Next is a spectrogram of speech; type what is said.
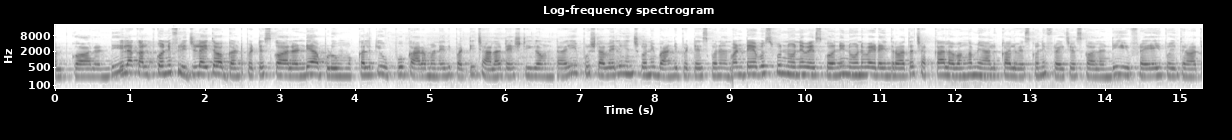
కలుపుకోవాలండి. ఇలా కలుపుకొని ఫ్రిడ్జ్లో అయితే ఒక గంట పెట్టేసుకోవాలండి. అప్పుడు ముక్కలకి ఉప్పు కారం అనేది పట్టి చాలా టేస్టీగా ఉంటాయి. ఇప్పుడు స్టవ్ వెలిగించుకొని బాండి పెట్టేసుకొని వన్ టేబుల్ స్పూన్ నూనె వేసుకొని నూనె వేడైన తర్వాత చెక్క లవంగం యాలక్కాయలు వేసుకొని ఫ్రై చేసుకోవాలండి. ఈ ఫ్రై అయిపోయిన తర్వాత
